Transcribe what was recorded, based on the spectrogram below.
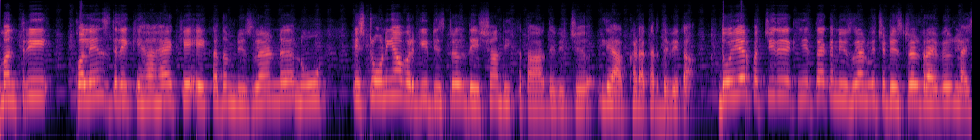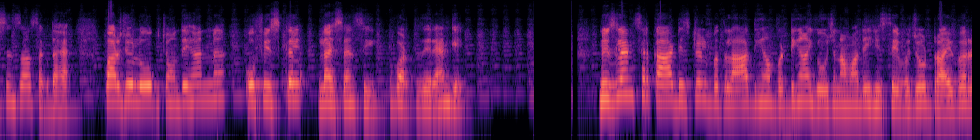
ਮੰਤਰੀ ਕੋਲਿਨਜ਼ ਨੇ ਕਿਹਾ ਹੈ ਕਿ ਇਹ ਕਦਮ ਨਿਊਜ਼ੀਲੈਂਡ ਨੂੰ ਇਸਟੋਨੀਆ ਵਰਗੀ ਡਿਜੀਟਲ ਦੇਸ਼ਾਂ ਦੀ ਕਤਾਰ ਦੇ ਵਿੱਚ ਲਿਆ ਖੜਾ ਕਰ ਦੇਵੇਗਾ। 2025 ਦੇ ਅਖੀਰ ਤੱਕ ਨਿਊਜ਼ੀਲੈਂਡ ਵਿੱਚ ਡਿਜੀਟਲ ਡਰਾਈਵਰ ਲਾਇਸੈਂਸ ਆ ਸਕਦਾ ਹੈ, ਪਰ ਜੋ ਲੋਕ ਚਾਹੁੰਦੇ ਹਨ, ਉਹ ਫਿਜ਼ੀਕਲ ਲਾਇਸੈਂਸ ਹੀ ਵਰਤਦੇ ਰਹਿਣਗੇ। ਨਿਊਜ਼ੀਲੈਂਡ ਸਰਕਾਰ ਡਿਜੀਟਲ ਬਦਲਾਅ ਦੀਆਂ ਵੱਡੀਆਂ ਯੋਜਨਾਵਾਂ ਦੇ ਹਿੱਸੇ ਵਜੋਂ ਡਰਾਈਵਰ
